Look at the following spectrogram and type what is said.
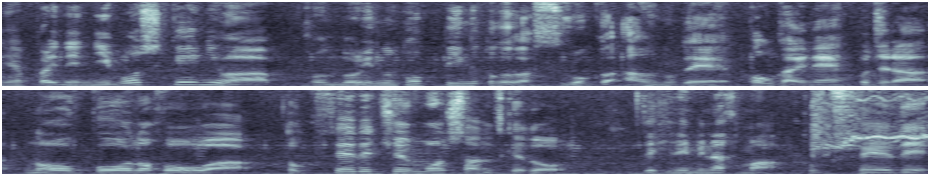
やっぱりね、煮干し系には、この海苔のトッピングとかがすごく合うので、今回ね、こちら、濃厚の方は、特製で注文したんですけど、ぜひね、皆様、特製で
